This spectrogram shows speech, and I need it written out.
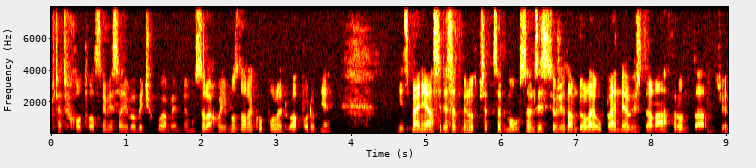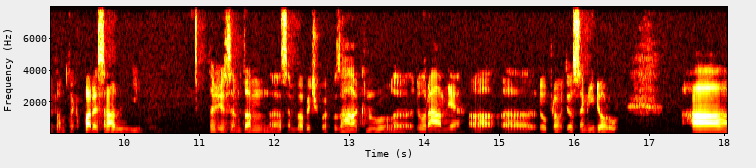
před vchod vlastně vysadit babičku, aby nemusela chodit moc daleko po ledu a podobně. Nicméně asi 10 minut před sedmou jsem zjistil, že tam dole je úplně neuvěřitelná fronta, že je tam tak 50 lidí takže jsem tam, eh, jsem babičku jako zaháknul eh, do rámě a eh, doprovodil jsem jí dolů. A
